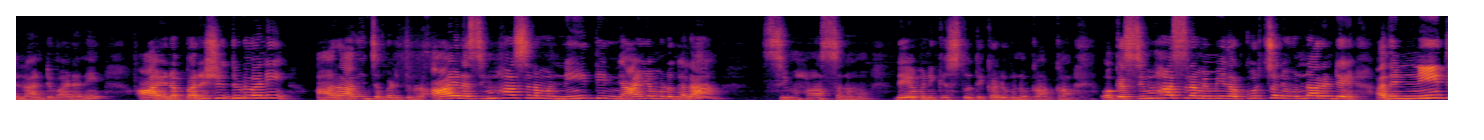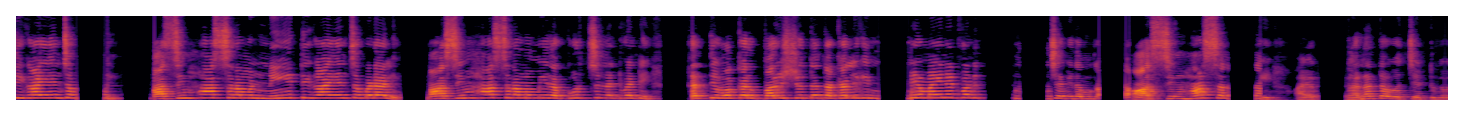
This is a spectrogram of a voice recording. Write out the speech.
ఎలాంటి వాడని? ఆయన పరిశుద్ధుడు అని ఆరాధించబడుతున్నాడు. ఆయన సింహాసనము నీతి న్యాయములు గల సింహాసనము. దేవునికి స్థుతి కలుగును గాక. ఒక సింహాసనం మీద కూర్చొని ఉన్నారంటే అది నీతిగా ఎంచబడాలి. ఆ సింహాసనము నీతిగా ఎంచబడాలి. ఆ సింహాసనము మీద కూర్చున్నటువంటి ప్రతి ఒక్కరు పరిశుద్ధత కలిగి న్యాయమైనటువంటి విధముగా ఆ సింహాసనానికి ఆ యొక్క ఘనత వచ్చేట్టుగా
